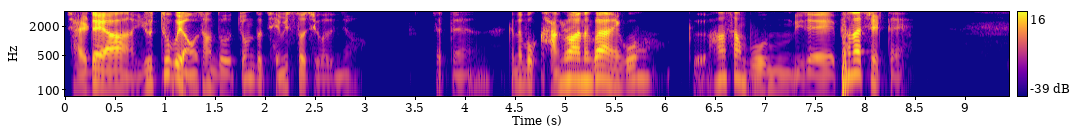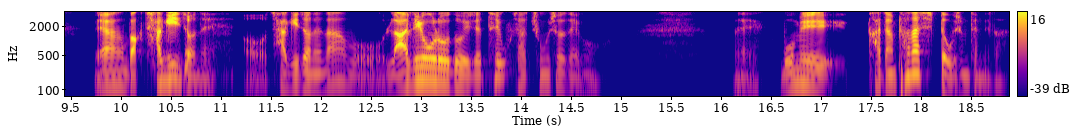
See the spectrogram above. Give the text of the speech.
잘 돼야 유튜브 영상도 좀 더 재밌어지거든요. 어쨌든 근데 뭐 강요하는 건 아니고 그 항상 몸 이제 편하실 때 그냥 막 자기 전에 어 자기 전에나 뭐 라디오로도 이제 틀고 자 주무셔도 되고 네 몸이 가장 편하실 때 오시면 됩니다.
